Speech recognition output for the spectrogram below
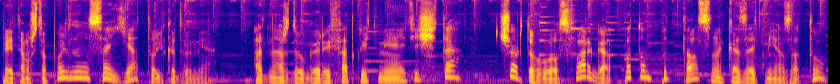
при том, что пользовался я только двумя. Однажды уговорив открыть мне эти счета, чертов Уэллс Фарго потом пытался наказать меня за то,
